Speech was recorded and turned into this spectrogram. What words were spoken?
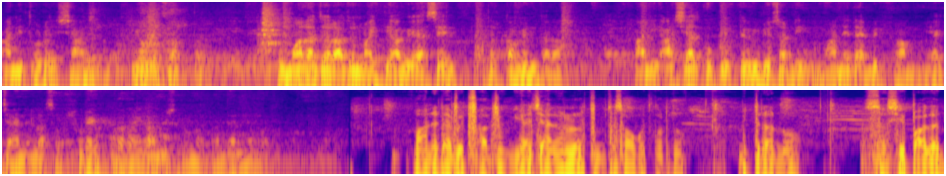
आणि थोडं शांतपण. एवढंच लागतं. तुम्हाला जर अजून माहिती हवी असेल तर कमेंट करा. आणि अशाच उपयुक्त व्हिडिओसाठी माने रॅबिट फार्म या चॅनलला सबस्क्राईब करायला विसरू नका. धन्यवाद. माने रॅबिट फार्मिंग या चॅनलवर तुमचं स्वागत करतो. मित्रांनो ससे पालन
